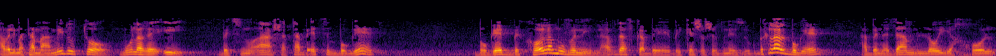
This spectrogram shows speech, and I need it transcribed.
אבל אם אתה מעמיד אותו מול הראי בתנועה שאתה בעצם בוגד, בוגד בכל המובנים, לאו דווקא בקשר של בני זוג, בכלל בוגד, הבן אדם לא יכול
